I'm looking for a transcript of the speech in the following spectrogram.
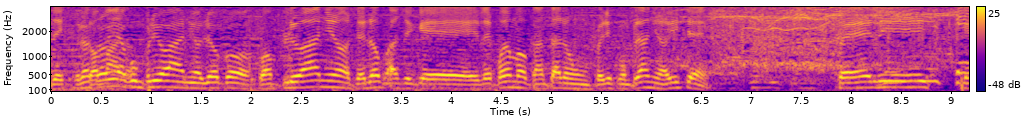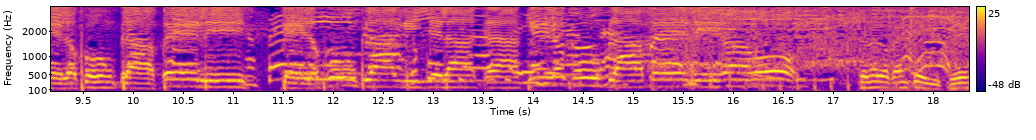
de El otro día tomaron. cumplió años, loco. Cumplió años el loco, así que le podemos cantar un feliz cumpleaños a Guille. Feliz, que lo cumpla, feliz, que lo cumpla Guille Lacra, que lo cumpla, feliz, vamos. Yo no lo canté, Guille. ¿eh?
